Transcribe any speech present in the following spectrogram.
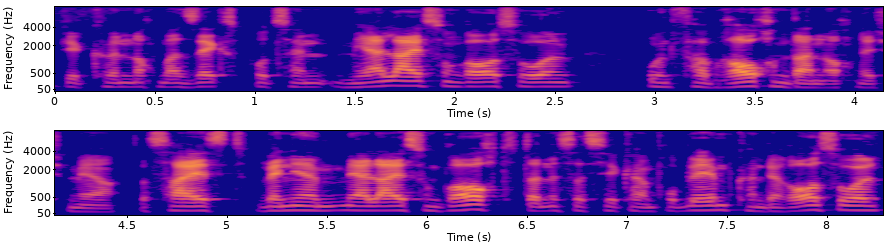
wir können nochmal 6% mehr Leistung rausholen und verbrauchen dann auch nicht mehr. Das heißt, wenn ihr mehr Leistung braucht, dann ist das hier kein Problem, könnt ihr rausholen.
